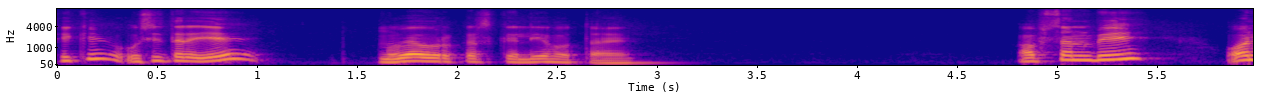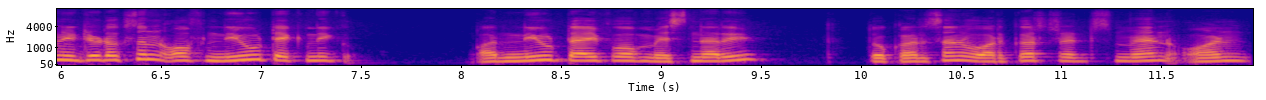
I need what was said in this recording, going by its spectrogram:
ठीक है, उसी तरह ये नोया वर्कर्स के लिए होता है। Option B on introduction of new technique और न्यू टाइप ऑफ़ मशीनरी तो concern workers tradesman on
